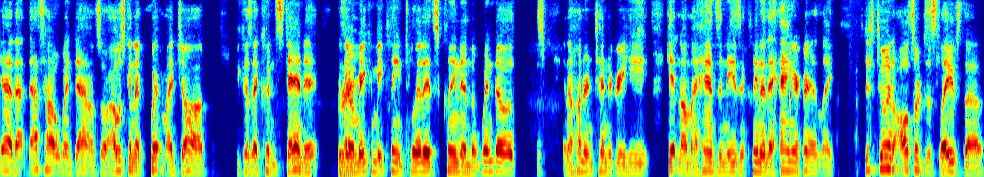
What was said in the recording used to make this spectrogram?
yeah, that that's how it went down. So I was gonna quit my job because I couldn't stand it because right. they were making me clean toilets, cleaning the windows in 110 degree heat, getting on my hands and knees and cleaning the hanger and like just doing all sorts of slave stuff.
